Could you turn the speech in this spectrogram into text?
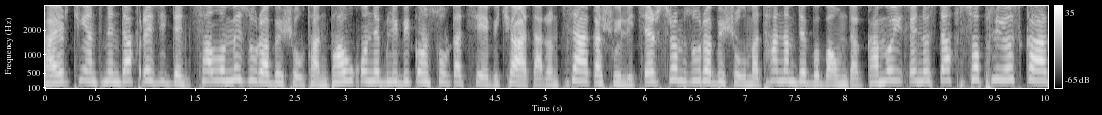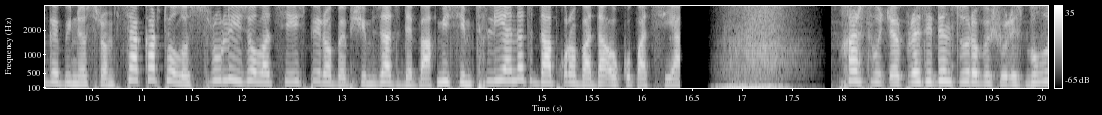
გაერთიანდნენ და პრეზიდენტ სალომე ზურაბიშვილთან დაუყოვნებლივი კონსულტაციები ჩაატარონ. სააკაშვილი წერს, რომ ზურაბიშვილმა თანამდებობა უნდა გამოიყენოს და სოფლიოს გააგებინოს, რომ საქართველოს სრული იზოლაციის პირობებში მზადდება მისი მთლიანად დაპყრობა და ოკუპაცია. ხარს ვუჭერ პრეზიდენტ ზურაბიშვილის ბოლო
